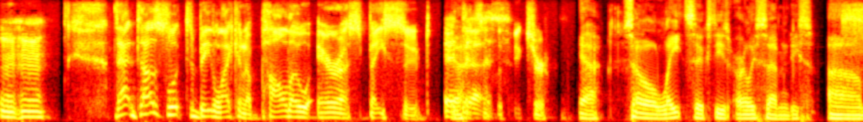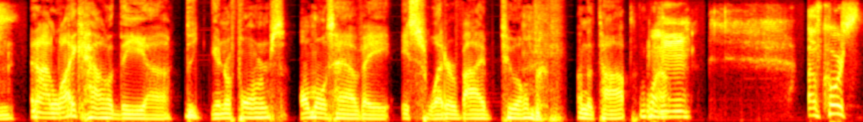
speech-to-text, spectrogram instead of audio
Mm-hmm. That does look to be like an Apollo era spacesuit. It That's does. the picture. Yeah. So late '60s, early '70s. Um, and I like how the uh, the uniforms almost have a a sweater vibe to them on the top. Well, Mhm. of course,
